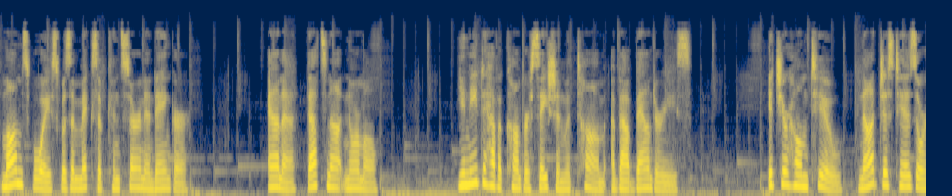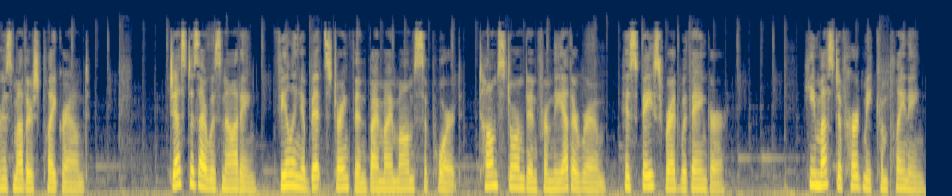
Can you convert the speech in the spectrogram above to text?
Mom's voice was a mix of concern and anger. Anna, that's not normal. You need to have a conversation with Tom about boundaries. It's your home too, not just his or his mother's playground. Just as I was nodding, feeling a bit strengthened by my mom's support, Tom stormed in from the other room, his face red with anger. He must have heard me complaining.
